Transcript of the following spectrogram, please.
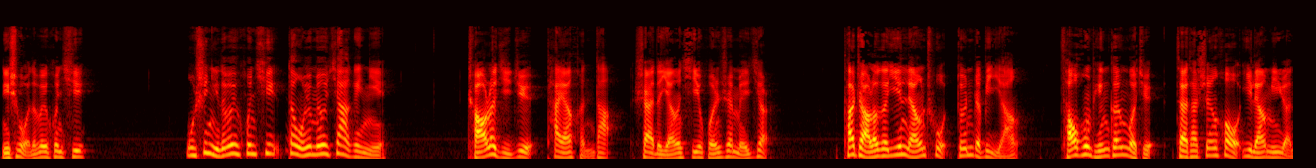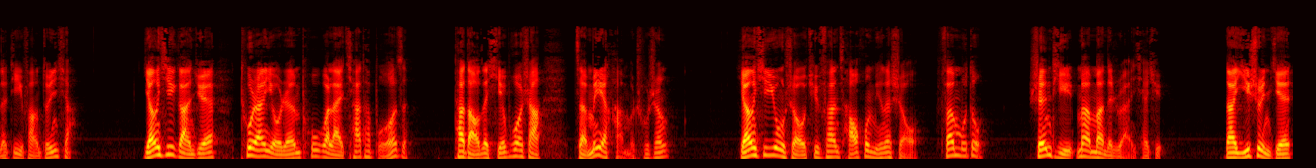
你是我的未婚妻，我是你的未婚妻，但我又没有嫁给你。吵了几句，太阳很大，晒得杨希浑身没劲儿。他找了个阴凉处蹲着避阳。曹红平跟过去，在他身后一两米远的地方蹲下。杨希感觉突然有人扑过来掐他脖子，他倒在斜坡上，怎么也喊不出声。杨希用手去翻曹红平的手，翻不动，身体慢慢的软下去。那一瞬间，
